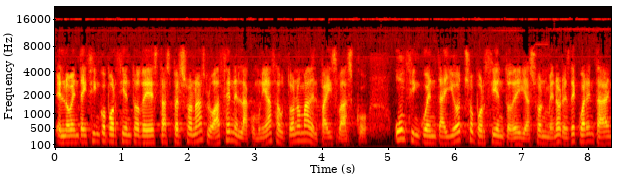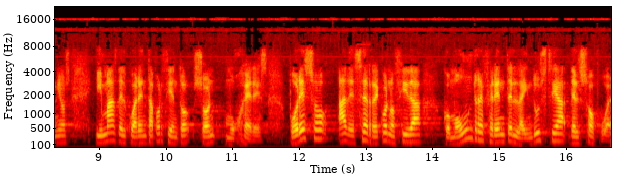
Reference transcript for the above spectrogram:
El 95% de estas personas lo hacen en la comunidad autónoma del País Vasco. Un 58% de ellas son menores de 40 años y más del 40% son mujeres. Por eso ha de ser reconocida como un referente en la industria del software.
